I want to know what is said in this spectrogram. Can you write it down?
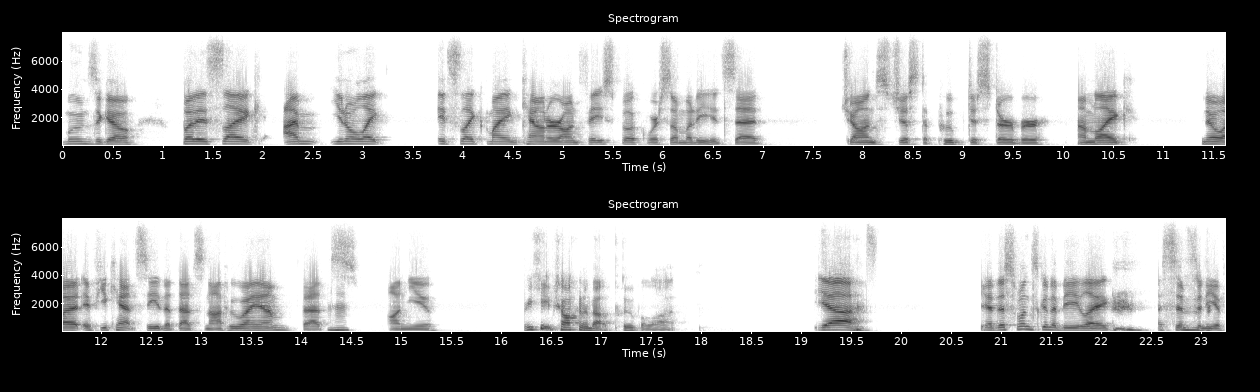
moons ago, but it's like I'm, you know, like it's like my encounter on Facebook where somebody had said John's just a poop disturber. I'm like, you know what? If you can't see that that's not who I am, that's on you. We keep talking about poop a lot. Yeah. Yeah, this one's gonna be like a symphony of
